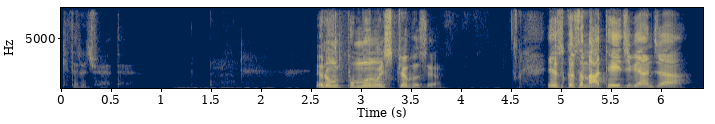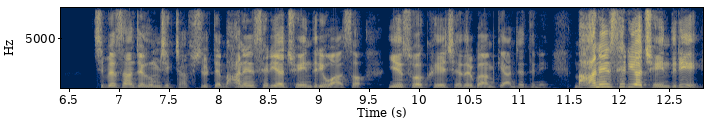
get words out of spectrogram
기다려줘야 돼. 여러분 본문 오늘 10절 보세요. 예수께서 마태의 집에 앉아 집에서 앉아 음식 잡수실 때 많은 세리와 죄인들이 와서 예수와 그의 제들과 함께 앉았더니 많은 세리와 죄인들이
